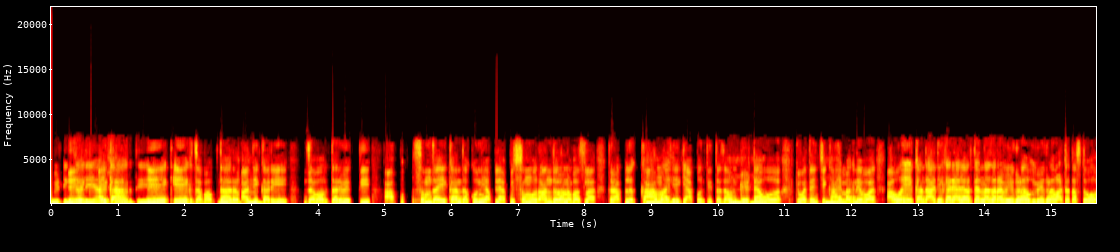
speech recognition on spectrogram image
मीटिंग एक- झाली ऐका एक एक जबाबदार. अधिकारी जबाबदार व्यक्ती समजा एखादा कोणी आपल्या ऑफिस समोर आंदोलना बसला तर आपलं काम. आहे की आपण तिथं जाऊन भेटावं किंवा त्यांची. काय मागणी बुवा. अहो एखादा अधिकारी आल्यावर त्यांना जरा वेगळं वेगळं वाटत असतं हो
